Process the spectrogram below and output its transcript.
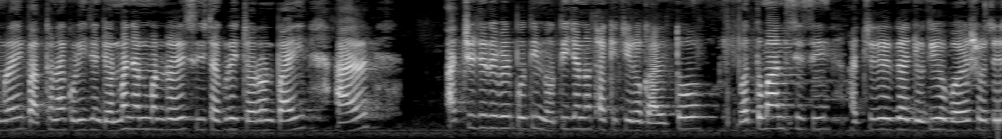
আমরাই প্রার্থনা করি যে জন্ম জন্মান্তরে শ্রী ঠাকুরের চরণ পাই আর আচার্যদেবের প্রতি নতি যেন থাকে চিরকাল। তো বর্তমান শিশি আচার্যদা যদিও বয়স হচ্ছে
